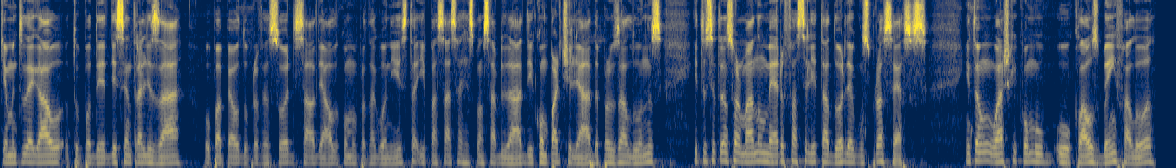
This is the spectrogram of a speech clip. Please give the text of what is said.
Que é muito legal tu poder descentralizar o papel do professor de sala de aula como protagonista e passar essa responsabilidade compartilhada para os alunos e tu se transformar num mero facilitador de alguns processos. Então, eu acho que como o Klaus bem falou,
